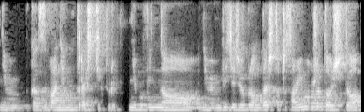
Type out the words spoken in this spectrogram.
nie wiem, pokazywanie mu treści, których nie powinno, nie wiem, widzieć, oglądać, to czasami może dojść do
